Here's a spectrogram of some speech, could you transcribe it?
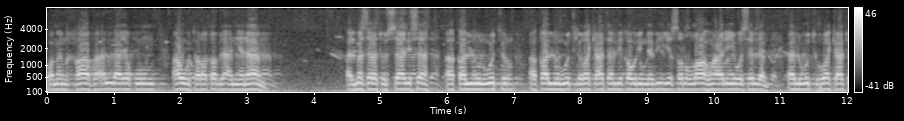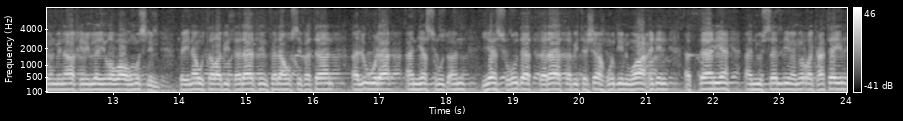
ومن خاف ألا يقوم أوتر قبل أن ينام. المسألة السادسة أقل الوتر أقل الوتر ركعة لقول النبي صلى الله عليه وسلم الوتر ركعة من آخر الليل رواه مسلم. فإن أوتر بثلاث فله صفتان الأولى أن يسرد أن يسرد الثلاث بتشهد واحد الثانية أن يسلم من ركعتين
